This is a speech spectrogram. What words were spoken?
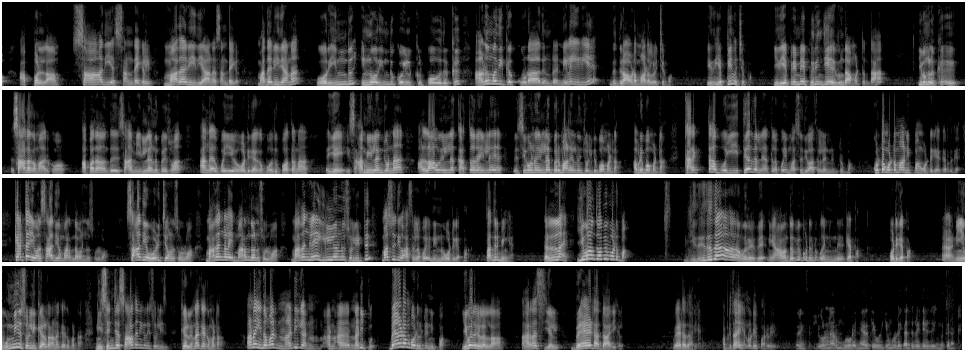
அப்பெல்லாம் சாதிய சண்டைகள் மத ரீதியான சண்டைகள். மத ரீதியான ஒரு இந்து இன்னொரு இந்து கோயிலுக்கு போவதற்கு அனுமதிக்க கூடாதுன்ற நிலையிலேயே இந்த திராவிட மாடல் வச்சுருப்பான். இது எப்பயும் வச்சுருப்பான். இது எப்பயுமே பிரிஞ்சே இருந்தால் மட்டும்தான் இவங்களுக்கு சாதகமாக இருக்கும். அப்போ தான் வந்து சாமி இல்லைன்னு பேசுவான். அங்கே போய் ஓட்டு கேட்க போது பார்த்தோன்னா ஏ சாமி இல்லைன்னு சொன்னால் அல்லாவும் இல்லை கர்த்தரும் இல்லை சிவனும் இல்லை பெருமாளும் இல்லைன்னு சொல்லிட்டு போக மாட்டான். அப்படி போக மாட்டான். கரெக்டாக போய் தேர்தல் நேரத்தில் போய் மசூதி வாசலில் நின்றுருப்பான் கூட்டம் கூட்டமாக நிற்பான் ஓட்டு கேட்கறதுக்கு. கேட்டால் இவன் சாதியை மறந்தவன்னு சொல்லுவான். சாதியை ஒழிச்சவன்னு சொல்லுவான். மதங்களை மறந்தவன்னு சொல்லுவான். மதங்களே இல்லைன்னு சொல்லிட்டு மசூதி வாசலில் போய் நின்று ஓட்டு கேட்பான். பார்த்துருப்பீங்க? எல்லாம் இவன் தோப்பி போட்டுப்பான். இது இதுதான் ஒரு இது. நீ அவன் தொப்பி போட்டுக்கிட்டு போய் நின்று கேட்பான். போட்டு கேட்பான். ஆ, நீ உண்மையை சொல்லி கேள்றான்னா கேட்க மாட்டான். நீ செஞ்ச சாதனைகளை சொல்லி கேளுன்னா கேட்க மாட்டான். ஆனால் இந்த மாதிரி நடிக நடிப்பு வேடம் போட்டுக்கிட்டு நிற்பான் இவர்களெல்லாம் அரசியல் வேடதாரிகள். வேடதாரிகள். அப்படி தான் என்னுடைய பார்வையில் சரிங்க சார். இவ்வளோ நேரம் உங்களுடைய நேரத்தை ஒதுக்கி உங்களுடைய கருத்துக்களை தெரிவித்ததுக்கு மிக்க நன்றி.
